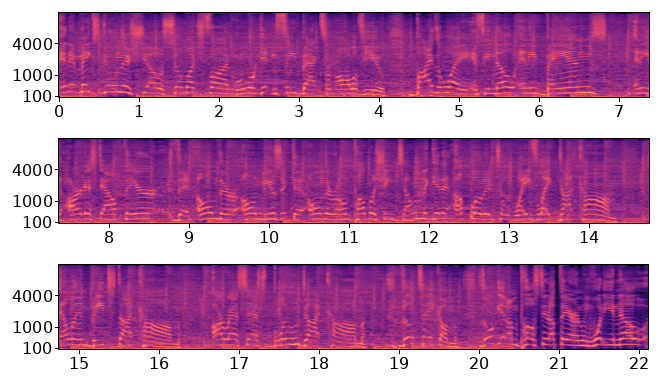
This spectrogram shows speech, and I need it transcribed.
And it makes doing this show so much fun when we're getting feedback from all of you. By the way, if you know any bands, any artists out there that own their own music, that own their own publishing, tell them to get it uploaded to wavelake.com, lnbeats.com, rssblue.com. They'll take them, they'll get them posted up there, and what do you know?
